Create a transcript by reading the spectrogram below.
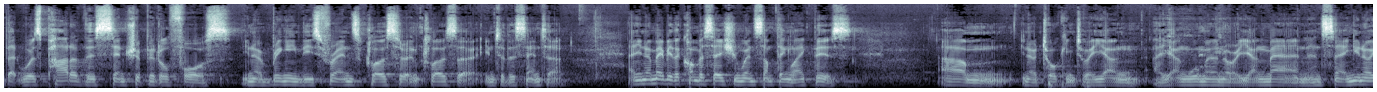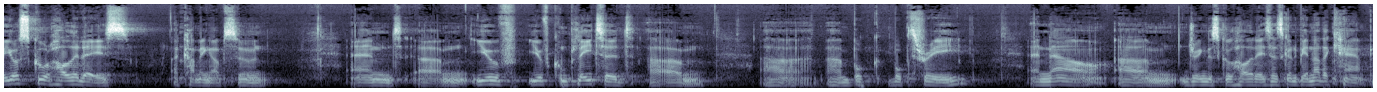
that was part of this centripetal force, you know, bringing these friends closer and closer into the center. And you know, maybe the conversation went something like this. Um, you know, talking to a young, a young woman or a young man and saying, you know, your school holidays are coming up soon. And um, you've, you've completed um, uh, uh, book, book three, and now, um, during the school holidays, there's going to be another camp,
